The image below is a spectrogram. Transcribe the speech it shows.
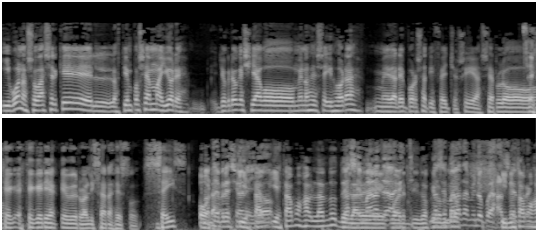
Y bueno, eso va a hacer que el- los tiempos sean mayores. Yo creo que si hago menos de seis horas me daré por satisfecho, sí, hacerlo... Es, que, es que quería que verbalizaras eso. 6 No horas. te y, está- yo- y estamos hablando de la semana de te- 42 una semana kilómetros. también lo puedes y no estamos tranquilo.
